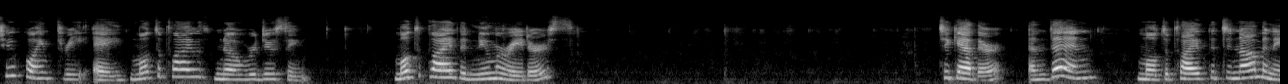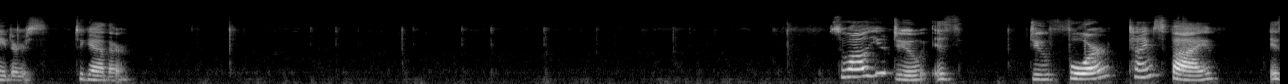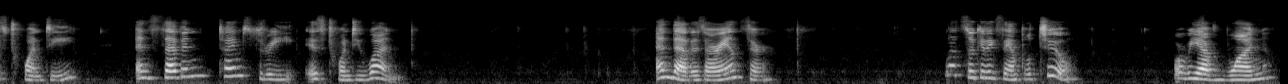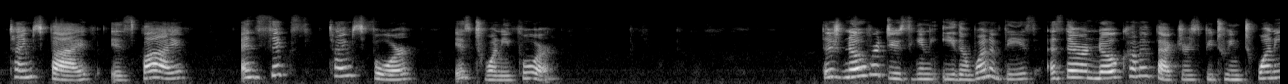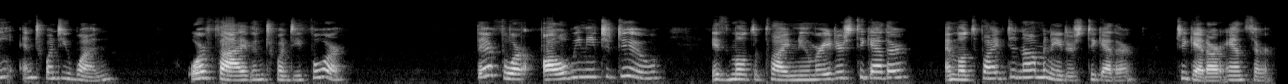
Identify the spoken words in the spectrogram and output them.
2.3a, multiply with no reducing. Multiply the numerators together and then multiply the denominators together. So all you do is do 4 times 5 is 20 and 7 times 3 is 21. And that is our answer. Let's look at example 2, where we have 1 times 5 is 5, and 6 times 4 is 24. There's no reducing in either one of these as there are no common factors between 20 and 21 or 5 and 24. Therefore, all we need to do is multiply numerators together and multiply denominators together to get our answer.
